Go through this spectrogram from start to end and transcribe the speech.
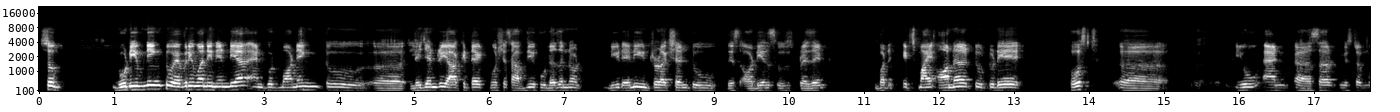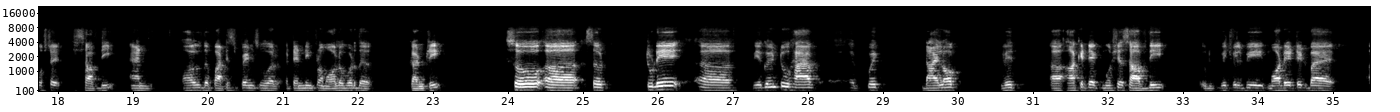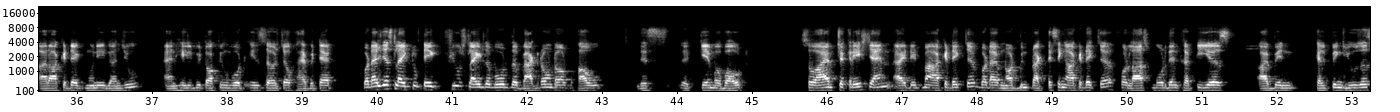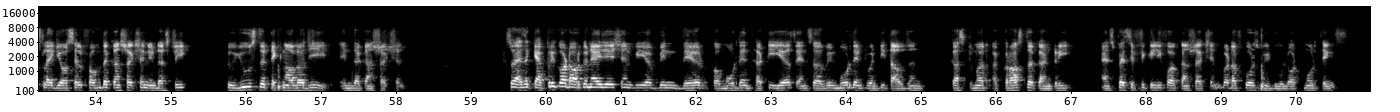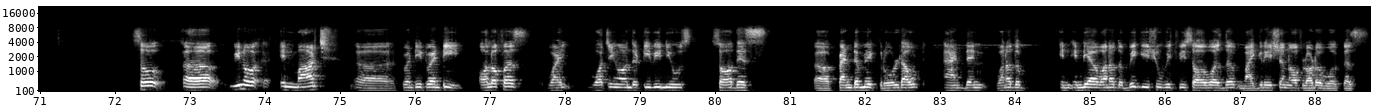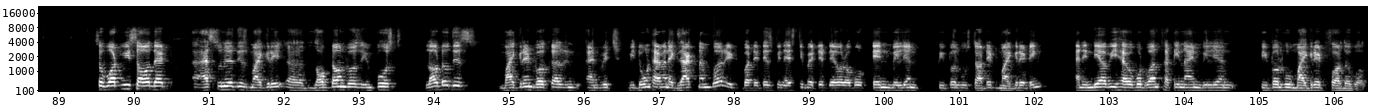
So, good evening to everyone in India and good morning to uh, legendary architect Moshe Safdie, who doesn't not need any introduction to this audience who's present. But it's my honor to today host uh, you and uh, Sir Mr. Moshe Safdie and all the participants who are attending from all over the country. So, uh, so today uh, we are going to have a quick dialogue with uh, architect Moshe Safdie, which will be moderated by our architect Muni Ganju, and he'll be talking about In Search of Habitat. But I'll just like to take few slides about the background of how this uh, came about. So I am Chakresh Jain. I did my architecture, but I have not been practicing architecture for last more than 30 years. I've been helping users like yourself from the construction industry to use the technology in the construction. So as a Capricot organization, we have been there for more than 30 years and serving more than 20,000 customers across the country and specifically for construction. But of course, we do a lot more things. So, uh, you know, in March uh, 2020, all of us, while watching on the TV news, saw this uh, pandemic rolled out. And then one of the, in India, one of the big issue which we saw was the migration of a lot of workers. So what we saw that as soon as this migrate uh, lockdown was imposed, a lot of this migrant workers and which we don't have an exact number, it, but it has been estimated there were about 10 million people who started migrating. And India, we have about 139 million people who migrate for the work.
